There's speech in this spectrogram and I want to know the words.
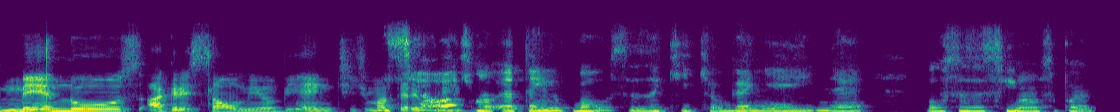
menos agressão ao meio ambiente de matéria-prima. Isso é ótimo. Eu tenho bolsas aqui que eu ganhei, né? Bolsas assim, vamos supor,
